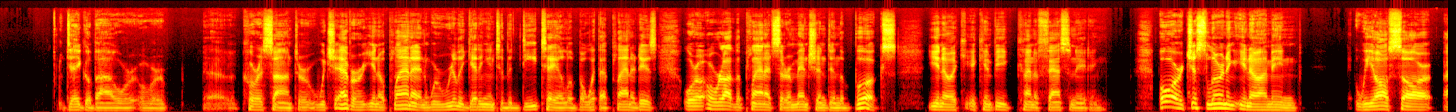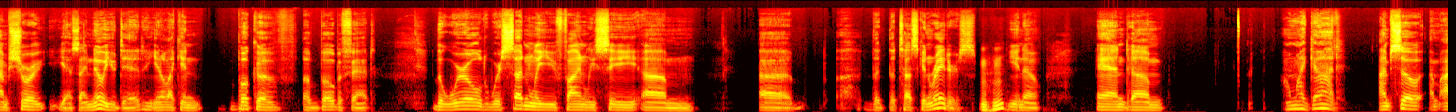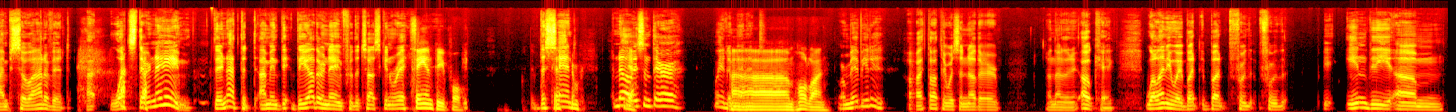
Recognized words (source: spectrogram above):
Dagobah or or uh, Coruscant or whichever you know planet, and we're really getting into the detail about what that planet is, or or a lot of the planets that are mentioned in the books. You know, it, it can be kind of fascinating, or just learning. You know, I mean, we all saw. I'm sure. Yes, I know you did. You know, like in Book of of Boba Fett, the world where suddenly you finally see. Um, uh, the the Tusken Raiders, Mhm. you know, and um, oh my God, I'm so I'm, I'm so out of it. Uh, what's their name? They're not the. I mean, the, the other name for the Tusken Raiders, Sand people. the Sand. No, yeah. isn't there? Wait a minute, Um, hold on. or maybe it is. Oh, I thought there was another another. Okay, well, anyway, but but for the- for the, in the um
